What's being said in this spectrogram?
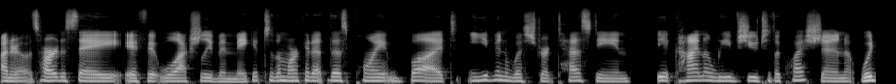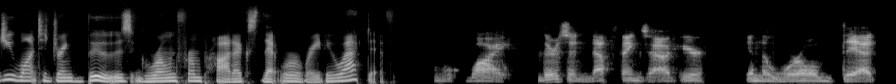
I don't know, it's hard to say if it will actually even make it to the market at this point, but even with strict testing, it kind of leaves you to the question would you want to drink booze grown from products that were radioactive? Why? There's enough things out here in the world that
